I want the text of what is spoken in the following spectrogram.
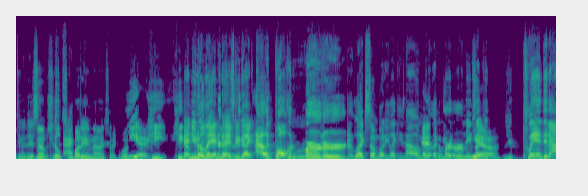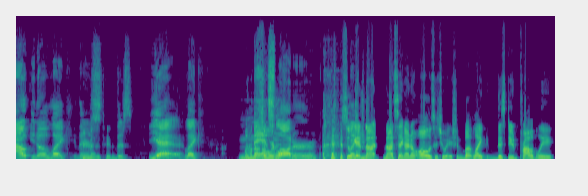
do Yeah, this he's now was just killed somebody, acting. and now he's like, "What?" yeah the- he he got and you know the into internet is going to be like alec baldwin murdered like somebody like he's not a mur- And- like a murderer means yeah. like you, you planned it out you know like there's Premeditated. there's yeah like Well, not always, manslaughter so Like, again not not saying i know all the situation but like this dude probably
